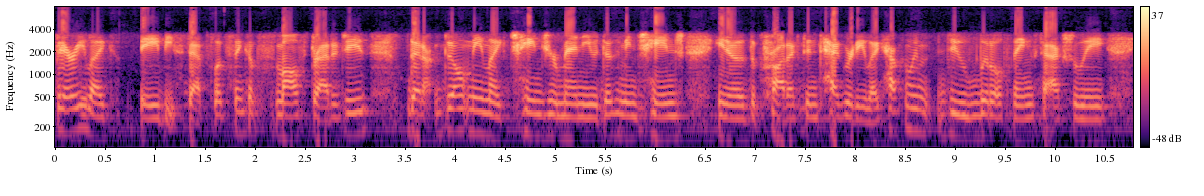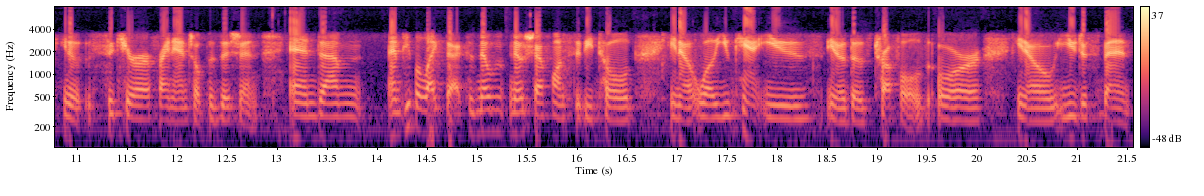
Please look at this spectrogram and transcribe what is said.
very like baby steps. Let's think of small strategies that are, don't mean like change your menu. It doesn't mean change, you know, the product integrity. Like how can we do little things to actually, you know, secure our financial position? And um, and people like that because no no chef wants to be told, you know, well you can't use you know those truffles or you know you just spent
